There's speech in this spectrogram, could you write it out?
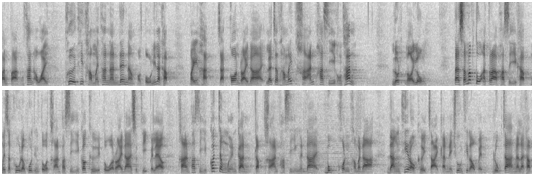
ต่างๆ ของท่านเอาไว้ เพื่อที่ทำให้ท่านนั้นได้นำเอาตัวนี้แหละครับ ไปหักจากก้อนรายได้ และจะทำให้ฐานภาษีของท่าน ลดน้อยลง แต่สำหรับตัวอัตราภาษีครับเมื่อสักครู่เราพูดถึงตัวฐานภาษีก็คือตัวรายได้สุทธิไปแล้ว ฐานภาษีก็จะเหมือนกันกับฐานภาษีเงินได้ บุคคลธรรมดา ดังที่เราเคยจ่ายกันในช่วงที่เราเป็นลูกจ้างนั่นแหละครับ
